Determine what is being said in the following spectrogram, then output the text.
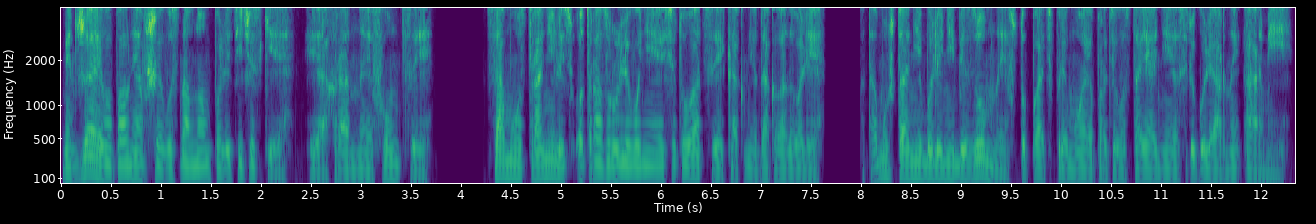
Меджаи, выполнявшие в основном политические и охранные функции, самоустранились от разруливания ситуации, как мне докладывали, потому что они были не безумны вступать в прямое противостояние с регулярной армией.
